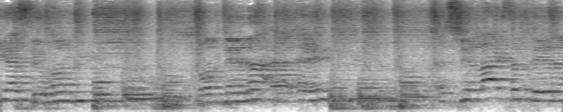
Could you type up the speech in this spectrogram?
gets too hungry for dinner at eight, and she likes the theater.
